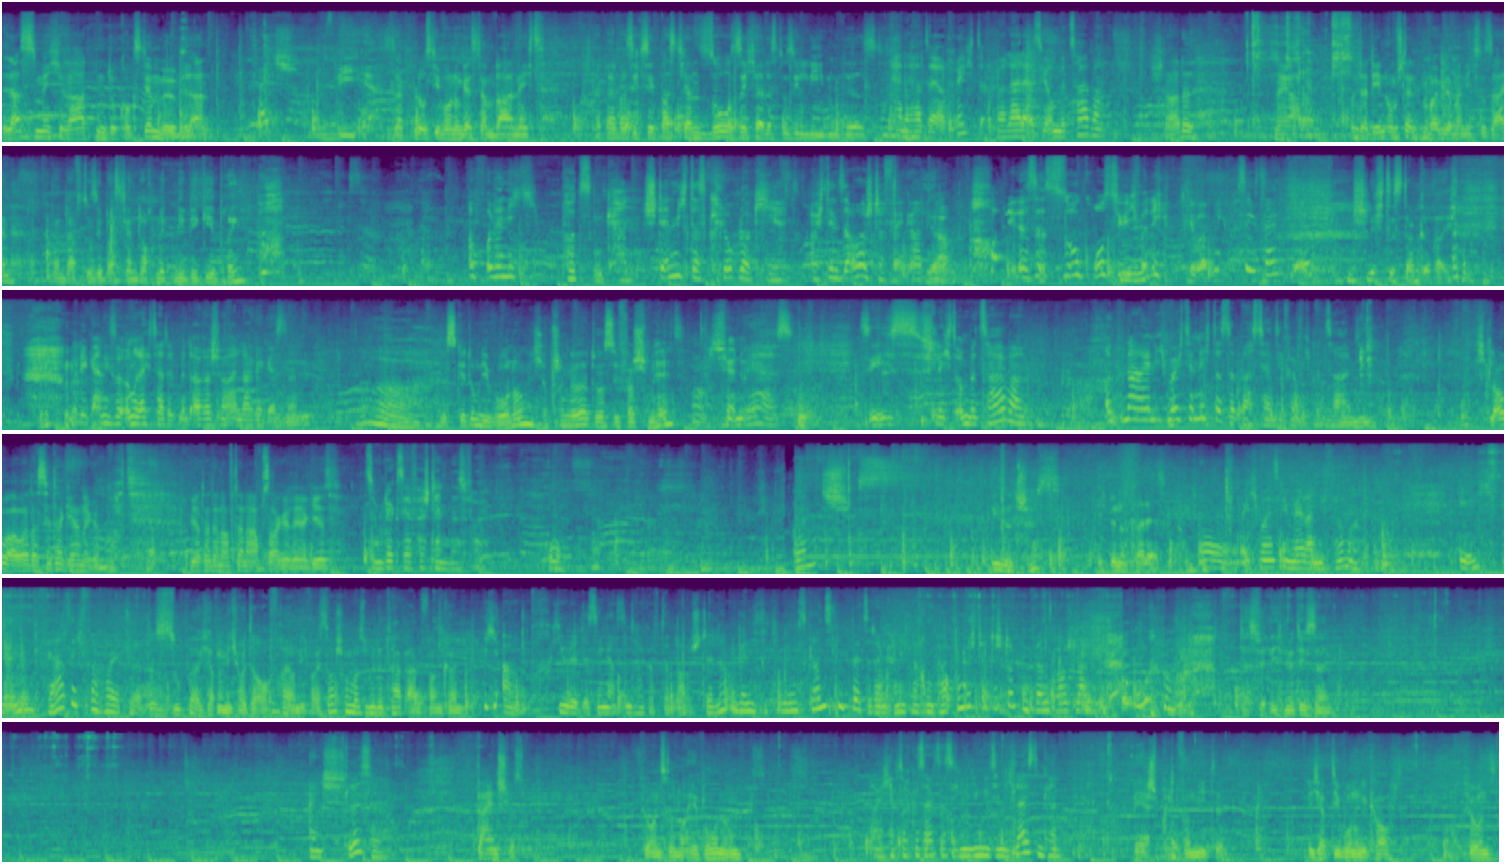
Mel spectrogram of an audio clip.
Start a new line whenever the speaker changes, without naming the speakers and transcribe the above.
Lass mich raten, du guckst dir Möbel an.
Falsch.
Wie? Sag bloß, die Wohnung gestern war nichts. Dabei war sich Sebastian so sicher, dass du sie lieben wirst.
Ja, da hat er auch recht, aber leider ist sie unbezahlbar.
Schade. Naja, unter den Umständen wollen wir mal nicht so sein. Dann darfst du Sebastian doch mit in die WG bringen.
Obwohl er nicht putzen kann. Ständig das Klo blockiert. Euch den Sauerstoff wegatmet.
Ja?
Oh, nee, das ist so großzügig, wenn ich überhaupt nicht, was ich sagen soll.
Ein schlichtes Danke reicht.
Weil ihr gar nicht so Unrecht hattet mit eurer Showanlage gestern.
Ah, es geht um die Wohnung. Ich habe schon gehört, du hast sie verschmäht.
Hm, Schön wär's. Sie ist schlicht unbezahlbar. Und nein, ich möchte nicht, dass Sebastian sie für mich bezahlt.
Ich glaube aber, das hätte er gerne gemacht. Wie hat er denn auf deine Absage reagiert?
Zum Glück sehr verständnisvoll.
Oh.
Und tschüss.
Wieso tschüss? Ich bin doch gerade erst gekommen.
Oh, ich weiß die Mail an die Firma. Ich bin fertig für heute.
Das ist super. Ich habe nämlich heute auch frei und ich weiß auch schon, was wir mit dem Tag anfangen können.
Ich auch. Judith ist den ganzen Tag auf der Baustelle. Und wenn ich dich übrigens ganz lieb bitte, dann kann ich noch ein paar ungestörte Stunden für uns rausschlagen.
Das wird nicht nötig sein.
Ein Schlüssel.
Dein Schlüssel. Für unsere neue Wohnung.
Aber ich habe doch gesagt, dass ich mir die Miete nicht leisten kann.
Wer spricht von Miete? Ich habe die Wohnung gekauft. Für uns.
